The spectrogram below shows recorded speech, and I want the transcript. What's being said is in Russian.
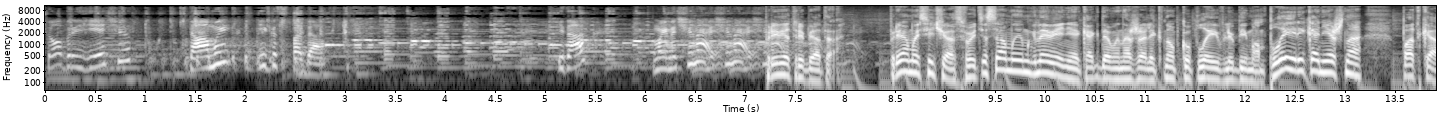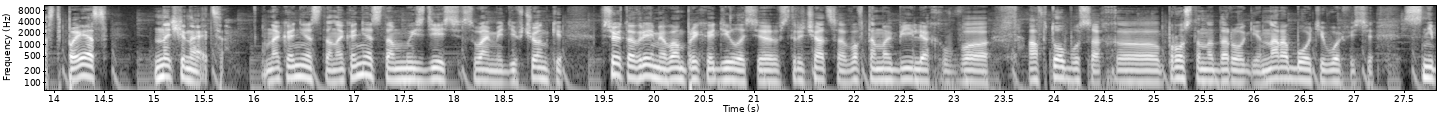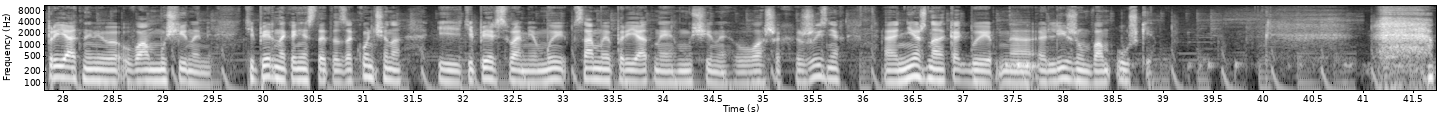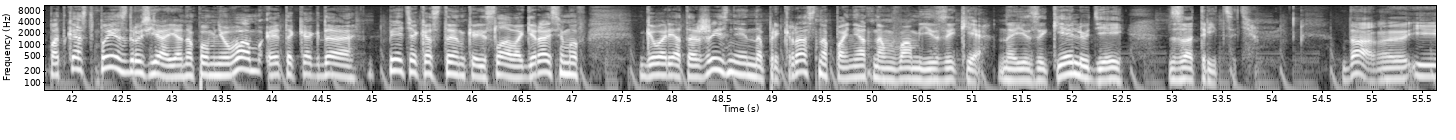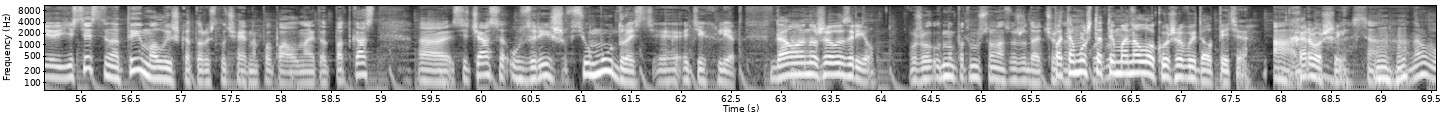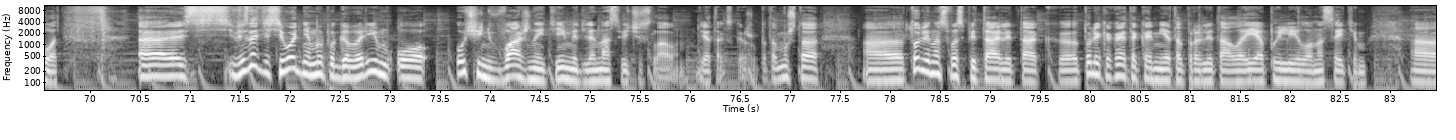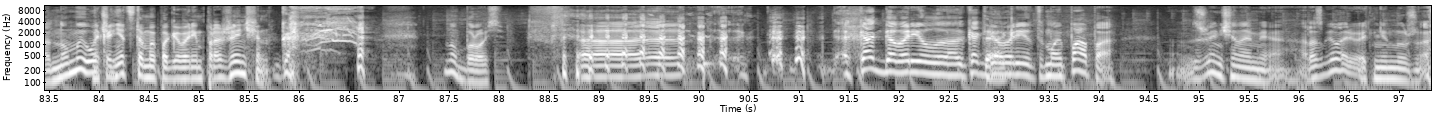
Добрый вечер, дамы и господа. Итак, мы начинаем. начинаем. Привет, ребята! Прямо сейчас, в эти самые мгновения, когда вы нажали кнопку play в любимом плеере, конечно, подкаст PS начинается. Наконец-то, наконец-то мы здесь с вами, девчонки. Все это время вам приходилось э, встречаться в автомобилях, в автобусах, э, просто на дороге, на работе, в офисе, с неприятными вам мужчинами. Теперь, наконец-то, это закончено, и теперь с вами мы, самые приятные мужчины в ваших жизнях, э, нежно как бы лижем вам ушки. Подкаст PS, друзья, я напомню вам, это когда Петя Костенко и Слава Герасимов говорят о жизни на прекрасно понятном вам языке, на языке людей за 30. Да, э, и, естественно, ты, малыш, который случайно попал на этот подкаст, э, сейчас узришь всю мудрость э, этих лет. Да, он а, уже узрел. Уже, ну, потому что у нас уже, да, Потому что ты монолог уже выдал, Петя. А, Хороший. Да, угу. Ну вот. Э, вы знаете, сегодня мы поговорим о очень важной теме для нас Вячеславом, я так скажу. Потому что э, то ли нас воспитали так, э, то ли какая-то комета пролетала и опылила нас этим. Но мы очень... Наконец-то мы поговорим про женщин. Ну, брось. Как говорил, как говорит мой папа, с женщинами разговаривать не нужно.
